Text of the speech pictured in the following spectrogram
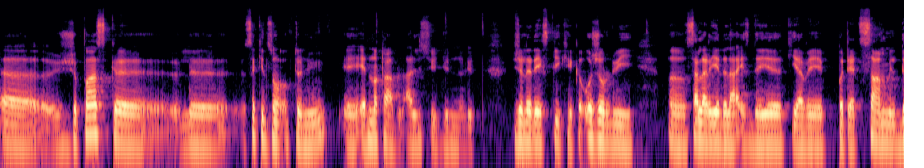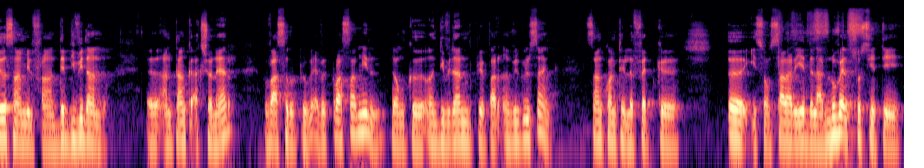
Euh, je pense que le, ce qu'ils ont obtenu est, notable à l'issue d'une lutte. Je leur ai expliqué qu'aujourd'hui, un salarié de la SDE qui avait peut-être 100 000, 200 000 francs de dividendes euh, en tant qu'actionnaire va se retrouver avec 300 000. Donc euh, un dividende multiplié par 1,5, sans compter le fait que eux, ils sont salariés de la nouvelle société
